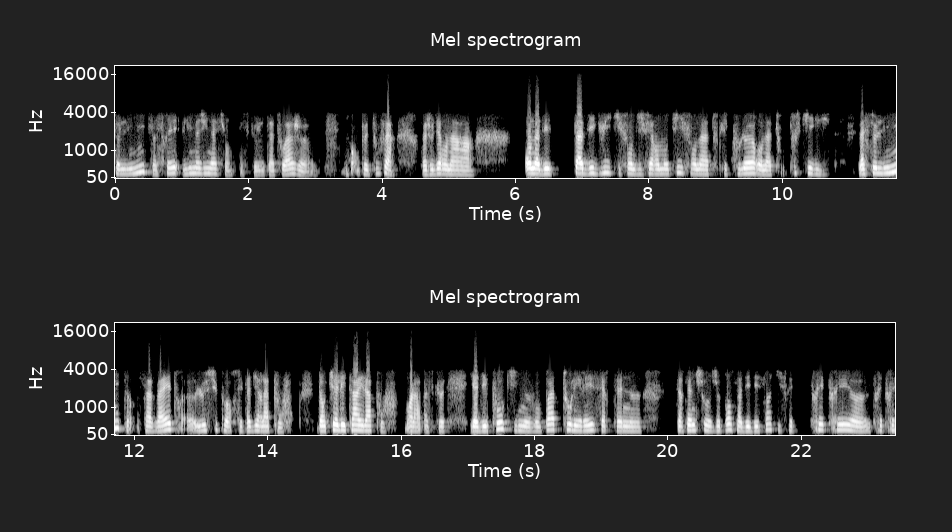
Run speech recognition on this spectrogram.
seule limite, ça serait l'imagination, parce que le tatouage, on peut tout faire. Enfin, je veux dire, on a, on a des tas d'aiguilles qui font différents motifs, on a toutes les couleurs, on a tout, ce qui existe. La seule limite, ça va être euh, le support, c'est-à-dire la peau. Dans quel état est la peau? Voilà, parce que il y a des peaux qui ne vont pas tolérer certaines certaines choses. Je pense à des dessins qui seraient très très euh, très très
